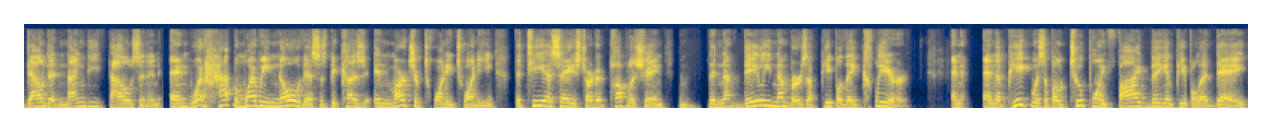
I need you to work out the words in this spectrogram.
down to 90,000. And, and what happened, why we know this is because in March of 2020, the TSA started publishing the daily numbers of people they cleared. And and the peak was about 2.5 million people a day.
